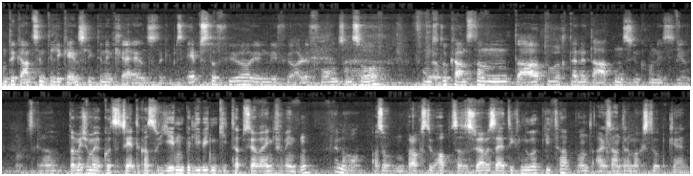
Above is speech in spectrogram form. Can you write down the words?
und die ganze Intelligenz liegt in den Clients. Da gibt es Apps dafür, irgendwie für alle Phones und so. Und du kannst dann dadurch deine Daten synchronisieren. Genau. Da möchte ich mal kurz erzählen, da kannst du jeden beliebigen GitHub-Server eigentlich verwenden. Genau. Also brauchst du überhaupt also serverseitig nur GitHub und alles andere machst du Client.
